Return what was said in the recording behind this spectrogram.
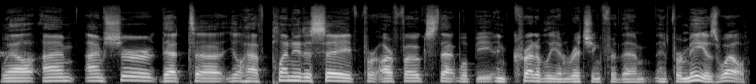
Well, I'm I'm sure that uh, you'll have plenty to say for our folks that will be incredibly enriching for them and for me as well.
